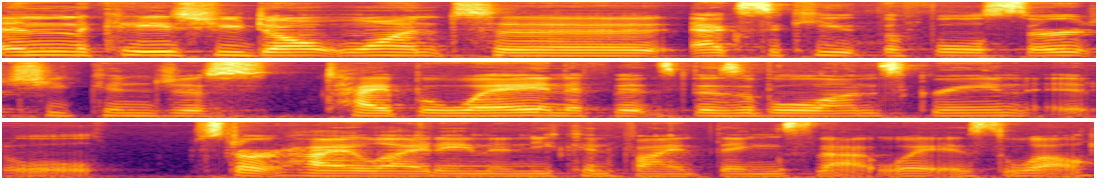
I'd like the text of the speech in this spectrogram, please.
in the case you don't want to execute the full search, you can just type away, and if it's visible on screen, it'll start highlighting, and you can find things that way as well.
